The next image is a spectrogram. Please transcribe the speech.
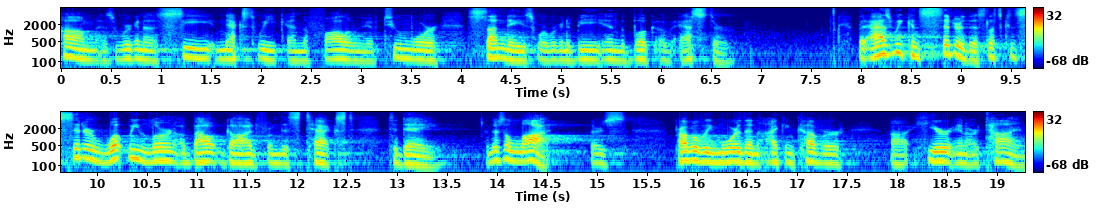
come as we're going to see next week and the following. We have two more Sundays where we're going to be in the book of Esther. But as we consider this, let's consider what we learn about God from this text today. And there's a lot. There's probably more than I can cover uh, here in our time.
